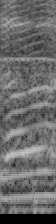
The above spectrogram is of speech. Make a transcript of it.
love.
